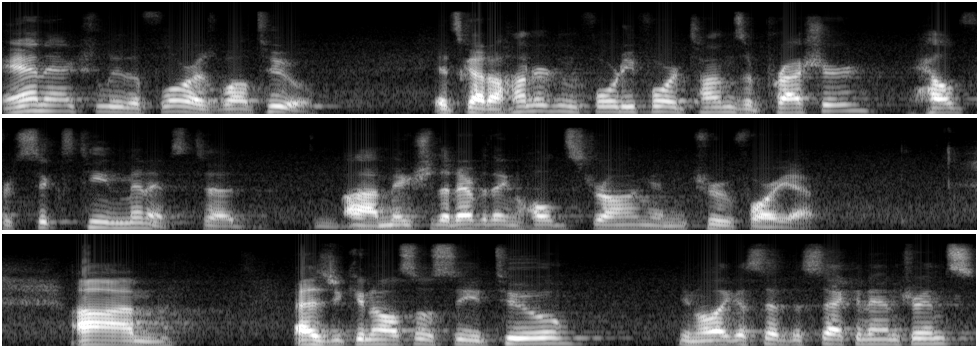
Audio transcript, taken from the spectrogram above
and actually the floor as well too. It's got 144 tons of pressure held for 16 minutes to uh, make sure that everything holds strong and true for you. Um, as you can also see too, you know, like I said, the second entrance,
